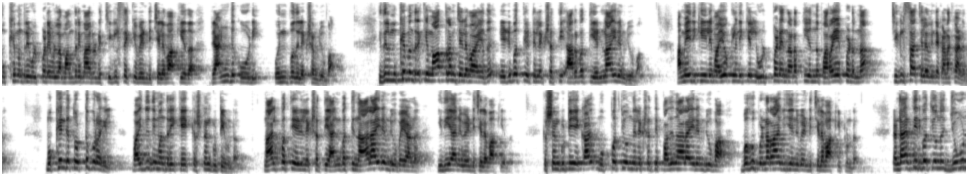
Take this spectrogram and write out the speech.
മുഖ്യമന്ത്രി ഉൾപ്പെടെയുള്ള മന്ത്രിമാരുടെ ചികിത്സയ്ക്ക് വേണ്ടി ചിലവാക്കിയത് രണ്ട് കോടി ഒൻപത് ലക്ഷം രൂപ. ഇതിൽ മുഖ്യമന്ത്രിക്ക് മാത്രം ചെലവായത് എഴുപത്തിയെട്ട് ലക്ഷത്തി അറുപത്തി എണ്ണായിരം രൂപ. അമേരിക്കയിലെ മയോ ക്ലിനിക്കിൽ ഉൾപ്പെടെ നടത്തിയെന്ന് പറയപ്പെടുന്ന ചികിത്സാ ചെലവിന്റെ കണക്കാണിത്. മുഖ്യന്റെ തൊട്ടുപുറകിൽ വൈദ്യുതി മന്ത്രി കെ. കൃഷ്ണൻകുട്ടിയുണ്ട്. നാൽപ്പത്തിയേഴ് ലക്ഷത്തി അൻപത്തി നാലായിരം രൂപയാണ് ഇതിയാനു വേണ്ടി ചിലവാക്കിയത്. കൃഷ്ണൻകുട്ടിയേക്കാൾ മുപ്പത്തിയൊന്ന് ലക്ഷത്തി പതിനാലായിരം രൂപ ബഹു പിണറായി വിജയന് വേണ്ടി ചിലവാക്കിയിട്ടുണ്ട്. രണ്ടായിരത്തി ഇരുപത്തിയൊന്ന് ജൂൺ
